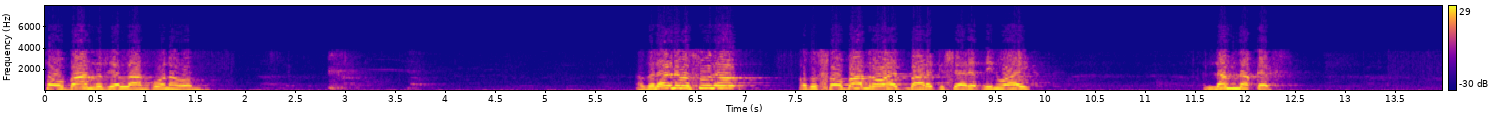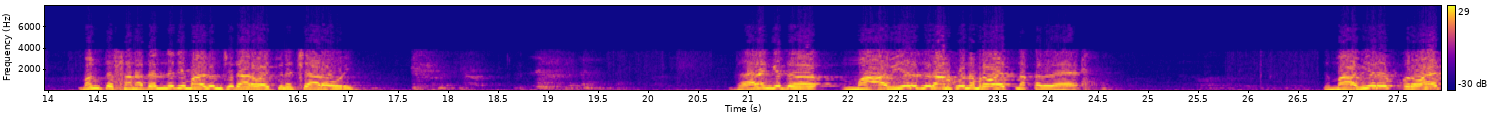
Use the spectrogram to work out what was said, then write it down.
ثوبان رضی الله عنه نه هم عبد الله بن مسعود او د ثوبان روایت بارک شارحین وای لم نقف من ته سندن نه دی معلوم چې دا روایتونه چا راوړي دارنګ د معاویه رضی الله عنه نوم روایت نقل ہے د معاویه روایت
